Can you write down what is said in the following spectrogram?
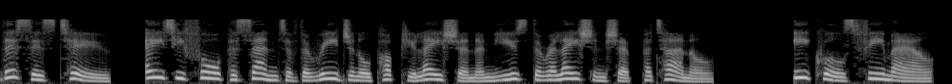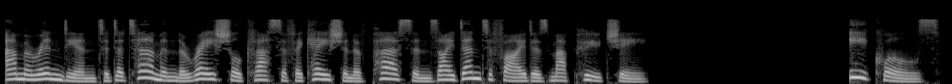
This is 2.84% of the regional population and used the relationship paternal equals female, Amerindian to determine the racial classification of persons identified as Mapuche. equals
